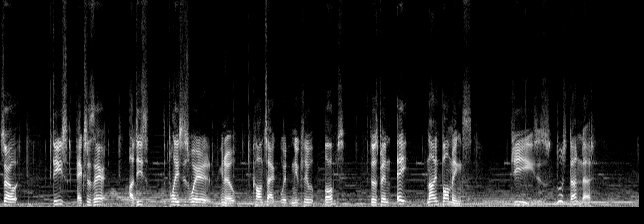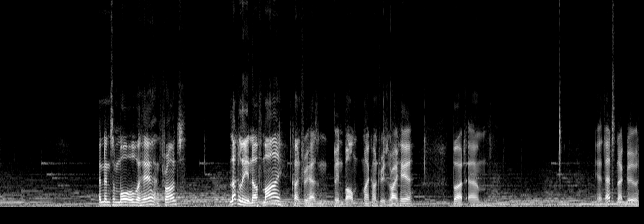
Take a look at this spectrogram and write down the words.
So these X's there are these the places where you know contact with nuclear bombs? So there's been eight, nine bombings. Jesus, who's done that? And then some more over here in France. Luckily enough, my country hasn't been bombed. My country is right here. But um, yeah, that's not good.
